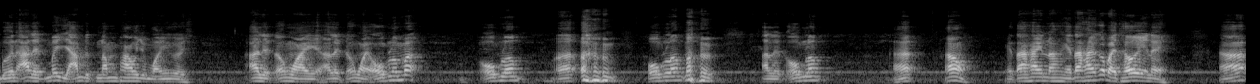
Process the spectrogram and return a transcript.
bữa a mới giảm được 5 phao cho mọi người. A ở ngoài a ở ngoài ốm lắm á. Ốm lắm. À, ốm lắm. A ốm lắm. Hả? Không? Người ta hay người ta hay có bài thơ này này. Đó.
